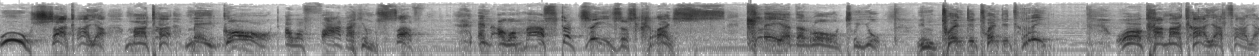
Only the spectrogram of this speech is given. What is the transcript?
Ooh, Shakaya Mata. May God, our Father Himself, and our Master Jesus Christ clear the road to you in 2023. Oh, Kamakaya Saya.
